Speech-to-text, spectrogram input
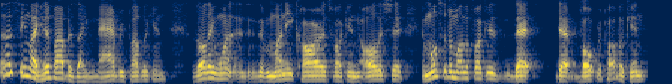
Doesn't it seem like hip hop is like mad Republican? Because all they want is the money, cars, fucking all this shit. And most of the motherfuckers that that vote Republican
